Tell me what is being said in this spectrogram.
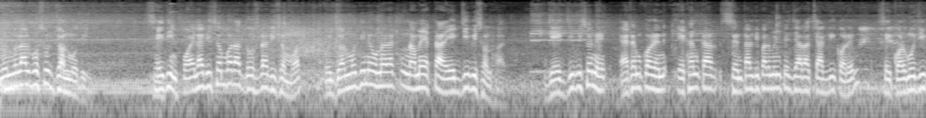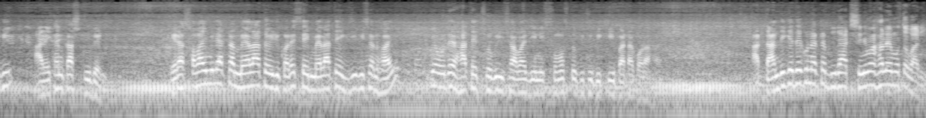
নন্দলাল বসুর জন্মদিন। সেই দিন পয়লা ডিসেম্বর আর দোসরা ডিসেম্বর, ওই জন্মদিনে ওনার নামে একটা এক্সিবিশন হয়। যে এক্সিবিশনে অ্যাটেম্প করেন এখানকার সেন্ট্রাল ডিপার্টমেন্টে যারা চাকরি করেন সেই কর্মজীবী আর এখানকার স্টুডেন্ট এরা সবাই মিলে একটা মেলা তৈরি করে। সেই মেলাতে এক্সিবিশন হয়। যে ওদের হাতের ছবি সবাই জিনিস সমস্ত কিছু বিক্রি পাটা করা হয়। আর ডান দিকে দেখুন একটা বিরাট সিনেমা হলের মতো বাড়ি।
